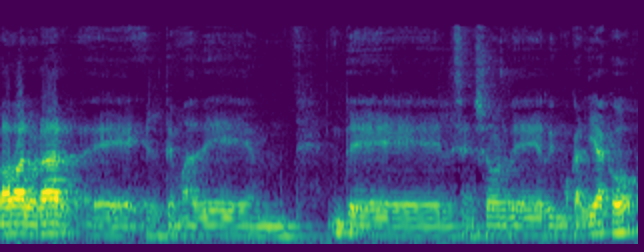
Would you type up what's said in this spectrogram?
va a valorar eh, el tema de del sensor de ritmo cardíaco,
